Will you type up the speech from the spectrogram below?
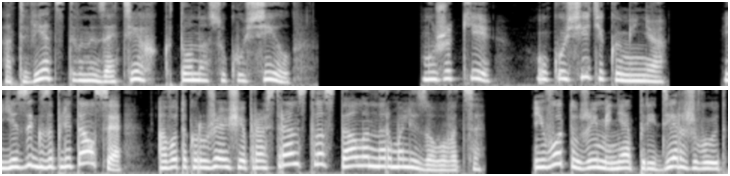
ответственны за тех, кто нас укусил. «Мужики, укусите-ка меня!» Язык заплетался — а вот окружающее пространство стало нормализовываться. И вот уже меня придерживают,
